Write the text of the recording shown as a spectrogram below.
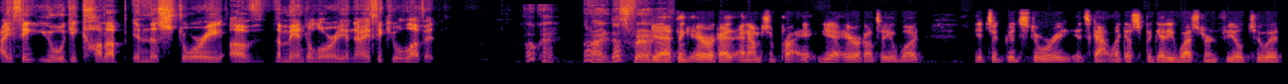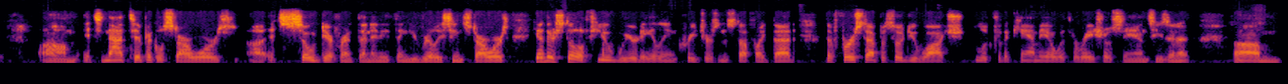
I think you will get caught up in the story of the Mandalorian. I think you'll love it. Okay, all right, that's fair. Yeah, enough. I think Eric, I, and I'm surprised. Yeah, Eric, I'll tell you what it's a good story. It's got like a spaghetti western feel to it. Um, it's not typical Star Wars. Uh, it's so different than anything you've really seen Star Wars. Yeah, there's still a few weird alien creatures and stuff like that. The first episode you watch, look for the cameo with Horatio Sanz. He's in it. Um,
